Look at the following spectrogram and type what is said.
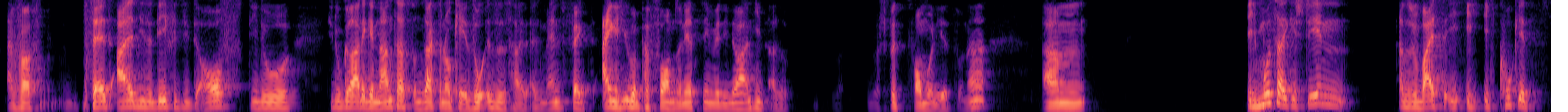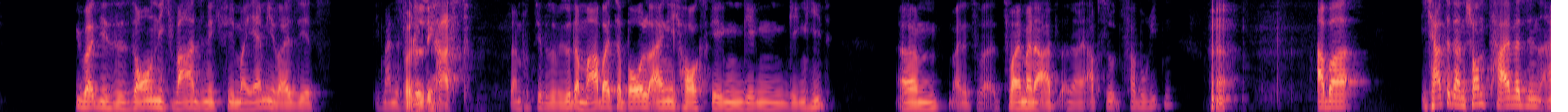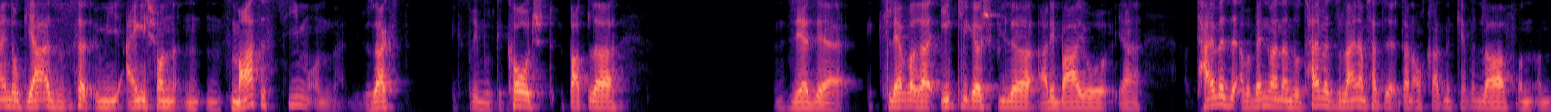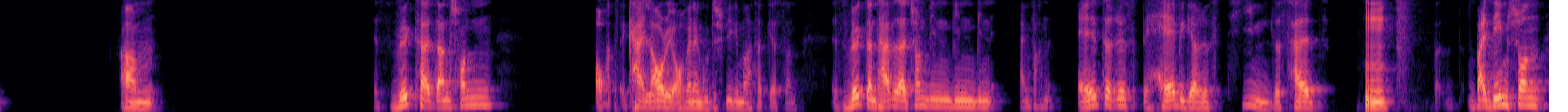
einfach zählt all diese Defizite auf, die du, die du gerade genannt hast und sagt dann, okay, so ist es halt. Also im Endeffekt eigentlich überperformt und jetzt sehen wir die neuen Heat, also überspitzt formuliert so, ne? Ähm, ich muss halt gestehen, also du weißt, ich, ich, ich gucke jetzt über die Saison nicht wahnsinnig viel Miami, weil sie jetzt, ich meine, weil du sie hast. Das war im Prinzip sowieso der Marbeiter Bowl eigentlich, Hawks gegen, gegen, gegen Heat. Ähm, meine zwei, zwei meiner, meiner absoluten Favoriten. Ja. Aber ich hatte dann schon teilweise den Eindruck, ja, also es ist halt irgendwie eigentlich schon ein, ein smartes Team und wie du sagst, extrem gut gecoacht. Butler, ein sehr, sehr cleverer, ekliger Spieler, Adebayo, ja, teilweise, aber wenn man dann so teilweise so Lineups hatte, dann auch gerade mit Kevin Love und, und ähm, es wirkt halt dann schon, auch Kyle Lowry, auch wenn er ein gutes Spiel gemacht hat gestern, es wirkt dann teilweise halt schon wie ein, wie ein, wie ein einfach ein älteres, behäbigeres Team, das halt mhm. bei dem schon,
